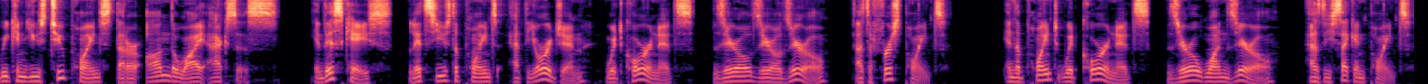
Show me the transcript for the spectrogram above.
We can use two points that are on the y-axis. In this case, let's use the point at the origin with coordinates 0, 0, 0 as the first point, and the point with coordinates 0, 1, 0 as the second point.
